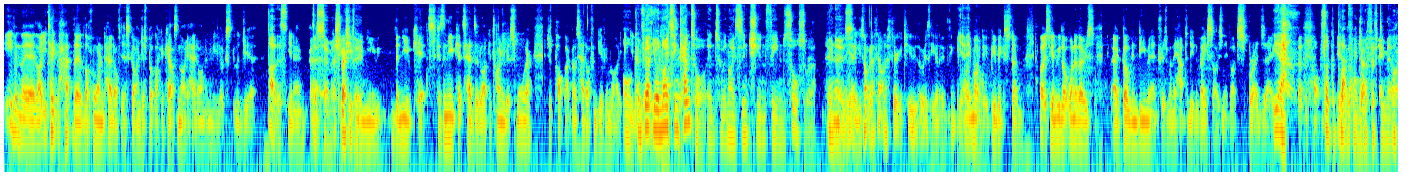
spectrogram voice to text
even the like you take the, the the horned head off this guy and just put like a Chaos Knight head on him and he looks legit. Oh, there's You know, There's uh, so much especially for the new the new kits because the new kits heads are like a tiny bit smaller. Just pop that guy's head off and give him like or you know, convert your Knight classic- Incantor into a nice Tzeentchian themed sorcerer. Who knows? Yeah, he's not going to fit on a 32 though, is he? I don't think. Yeah, Well, he he might. Be a big stone. Like it's going to be like one of those uh, golden demon entries when they had to do the base size and it like spreads out. Yeah. at the top. It's like a Yeah, platform on a 50 mil.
